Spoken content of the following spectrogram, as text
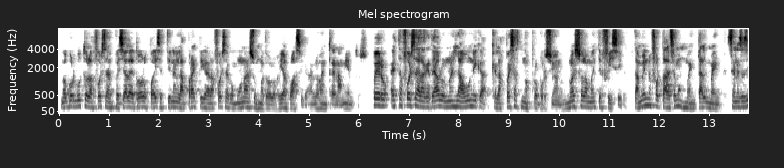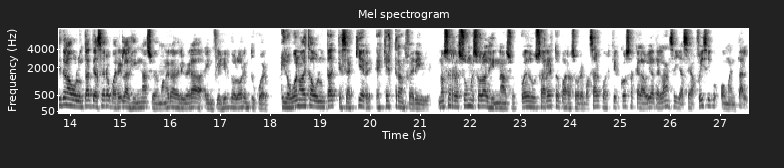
No por gusto las fuerzas especiales de todos los países tienen la práctica de la fuerza como una de sus metodologías básicas en los entrenamientos. Pero esta fuerza de la que te hablo no es la única que las pesas nos proporcionan, no es solamente física, también nos fortalecemos mentalmente. Se necesita una voluntad de acero para ir al gimnasio de manera deliberada e infligir dolor en tu cuerpo. Y lo bueno de esta voluntad que se adquiere es que es transferible. No se resume solo al gimnasio, puedes usar esto para sobrepasar cualquier cosa que la vida te lance, ya sea físico o mental.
